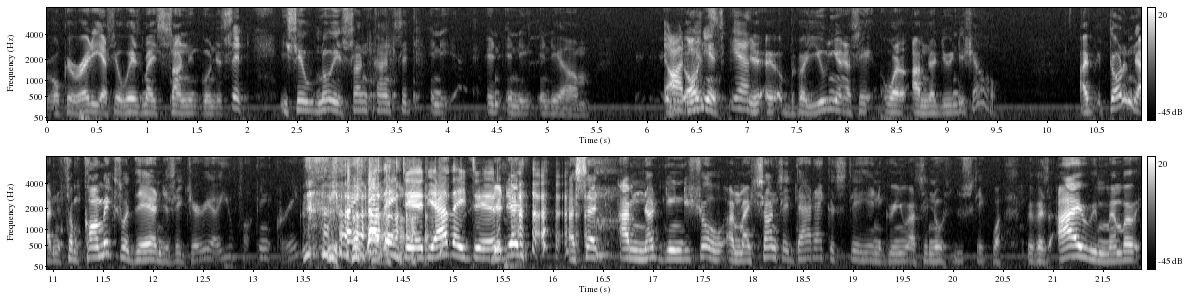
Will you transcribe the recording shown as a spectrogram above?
okay, ready." I said, "Where's my son going to sit?" He said, "No, your son can't sit in the in, in the in the um Audience, yeah. uh, because union." I say, "Well, I'm not doing the show." I told him that, and some comics were there, and they said, "Gerry, are you fucking crazy?" yeah, they did. Yeah, they They did. did. I said, I'm not doing the show. And my son said, Dad, I could stay here in the green room. I said, No, you stay quiet. Because I remember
